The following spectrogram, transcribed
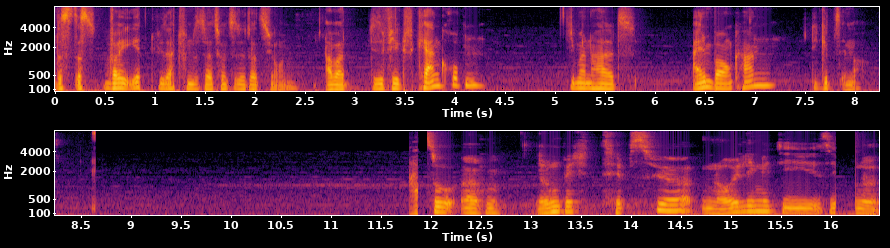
das, das variiert, wie gesagt, von Situation zu Situation. Aber diese vier Kerngruppen, die man halt einbauen kann, die gibt es immer. Hast du ähm, irgendwelche Tipps für Neulinge, die sich eine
